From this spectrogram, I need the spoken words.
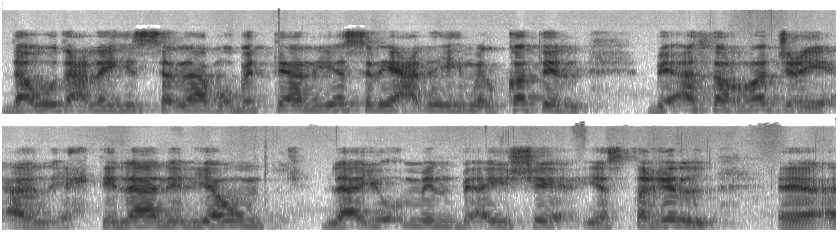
داود عليه السلام وبالتالي يسري عليهم القتل بأثر رجعي الاحتلال اليوم. لا يؤمن بأي شيء يستغل آه،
